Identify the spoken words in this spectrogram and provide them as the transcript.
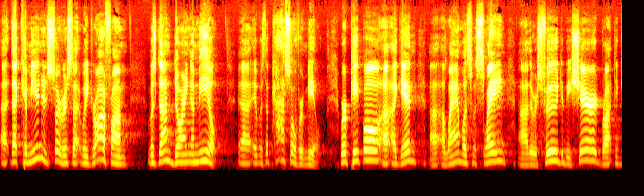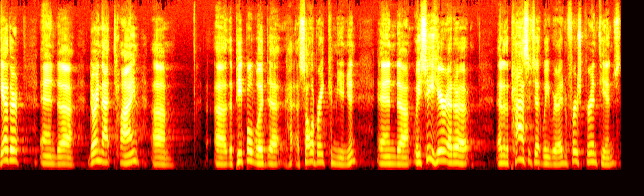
uh, that communion service that we draw from was done during a meal. Uh, it was the Passover meal, where people, uh, again, uh, a lamb was, was slain, uh, there was food to be shared, brought together, and uh, during that time, um, the people would celebrate communion. And we see here at a out of the passage that we read in 1 Corinthians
